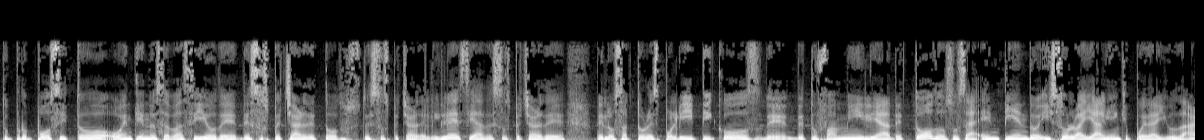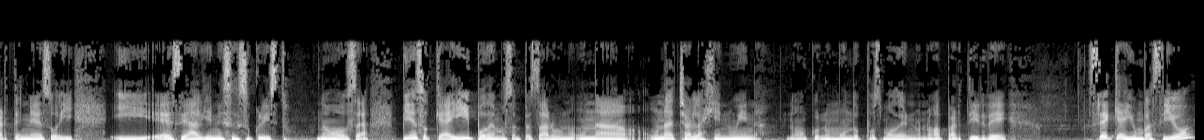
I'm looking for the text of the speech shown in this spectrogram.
tu propósito o entiendo ese vacío de, de, sospechar de todos, de sospechar de la iglesia, de sospechar de, de los actores políticos, de, de, tu familia, de todos, o sea, entiendo y solo hay alguien que puede ayudarte en eso y, y ese alguien es Jesucristo, ¿no? O sea, pienso que ahí podemos empezar una, una charla genuina, ¿no? Con un mundo posmoderno, ¿no? A partir de, sé que hay un vacío,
